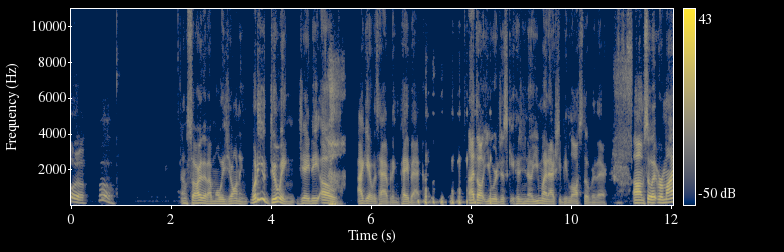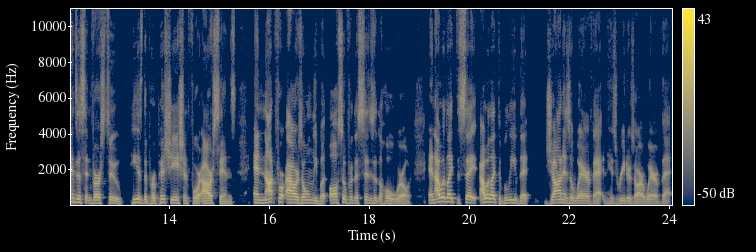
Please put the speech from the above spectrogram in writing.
Oh, oh. I'm sorry that I'm always yawning. What are you doing, JD? Oh, I get what's happening. Payback. I thought you were just because you know you might actually be lost over there. Um, so it reminds us in verse two, he is the propitiation for our sins, and not for ours only, but also for the sins of the whole world. And I would like to say, I would like to believe that John is aware of that and his readers are aware of that.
